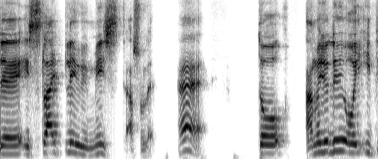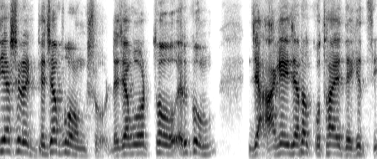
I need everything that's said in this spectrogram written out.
যে স্লাইটলি উই মিসড আসলে হ্যাঁ? তো আমি যদি ওই ইতিহাসের ডেজাভু অংশ ডেজাভু অর্থ এরকম যে আগে যেন কোথায় দেখেছি,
